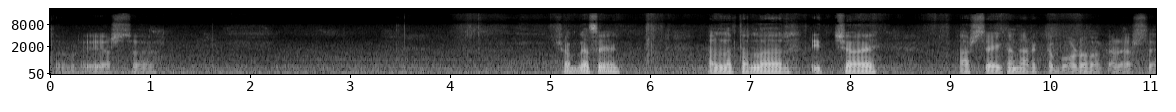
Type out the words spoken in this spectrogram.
তারপরে এই আসছে। সব গাছে। আল্লাহ তাল্লার ইচ্ছায় আসছে। এখানে আরেকটা বড় আকারে আসছে।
